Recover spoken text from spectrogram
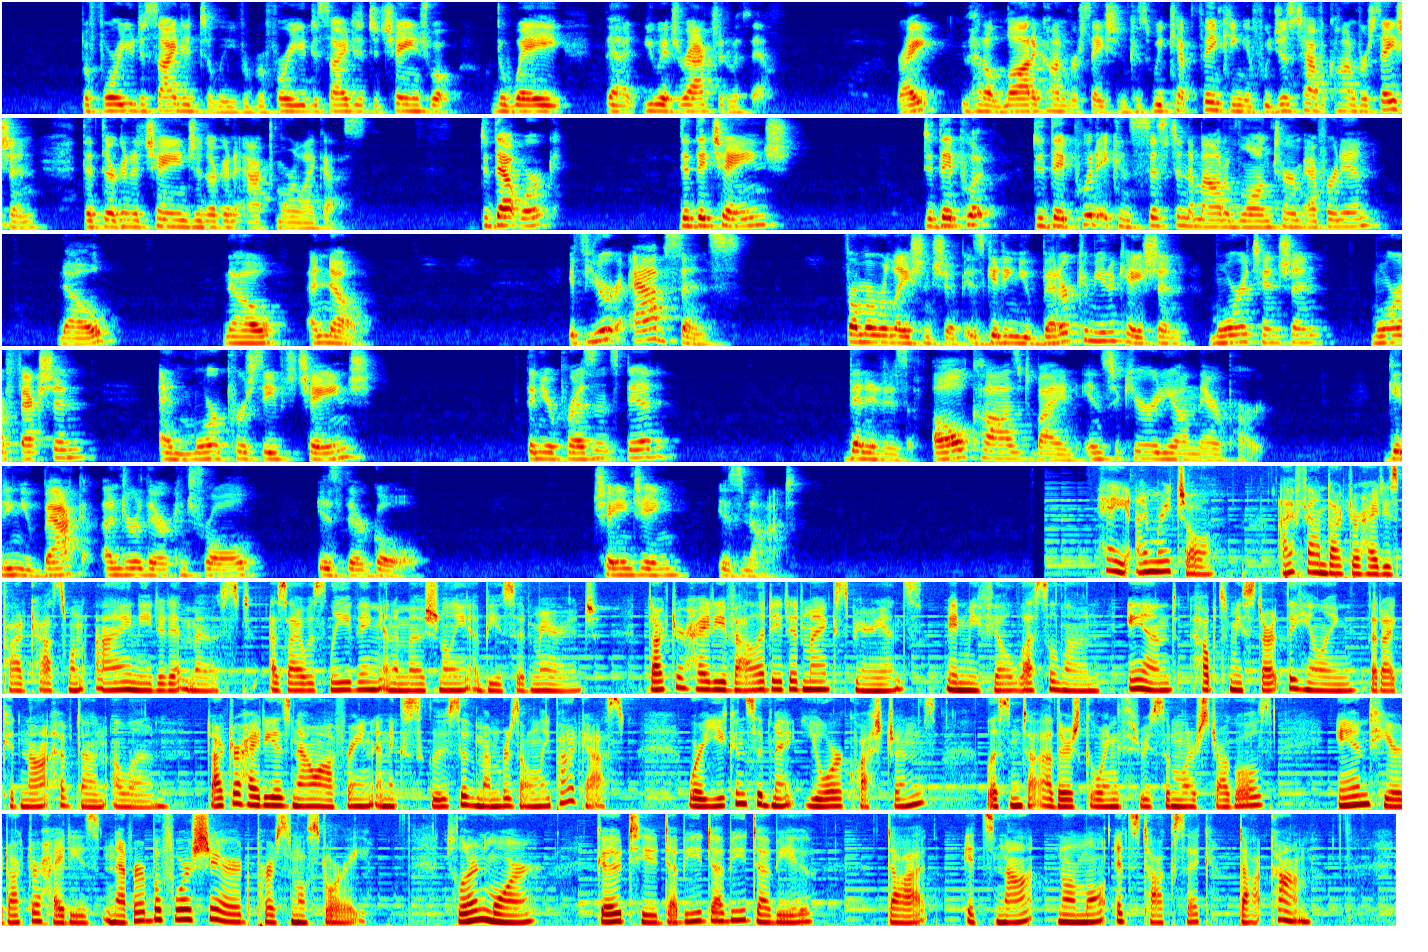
before you decided to leave or before you decided to change what the way that you interacted with them right? You had a lot of conversation because we kept thinking if we just have a conversation that they're going to change and they're going to act more like us. Did that work? Did they change? Did they put did they put a consistent amount of long-term effort in? No. No, and no. If your absence from a relationship is getting you better communication, more attention, more affection, and more perceived change, than your presence did, then it is all caused by an insecurity on their part. Getting you back under their control is their goal. Changing is not. Hey, I'm Rachel. I found Dr. Heidi's podcast when I needed it most, as I was leaving an emotionally abusive marriage. Dr. Heidi validated my experience, made me feel less alone, and helped me start the healing that I could not have done alone. Dr. Heidi is now offering an exclusive members only podcast where you can submit your questions, listen to others going through similar struggles, and hear Dr. Heidi's never before shared personal story. To learn more, go to www.itsnotnormalitstoxic.com.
